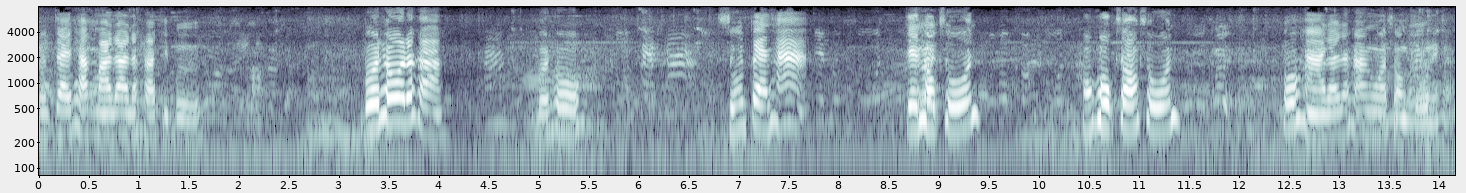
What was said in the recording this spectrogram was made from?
สนใจทักมาได้นะคะที่เบอร์ เบอร์โทรนะคะเบอร์โทรศูนย์แปดห้าเจ็ดหกศูนย์หกหกสองศูนย์โทรหาได้นะคะงัวสองตัวนี่ค่ะ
